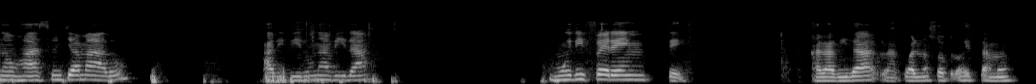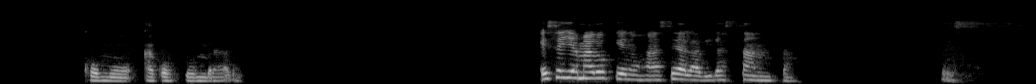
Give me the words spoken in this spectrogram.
Nos hace un llamado a vivir una vida muy diferente a la vida a la cual nosotros estamos como acostumbrados. Ese llamado que nos hace a la vida santa, pues,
